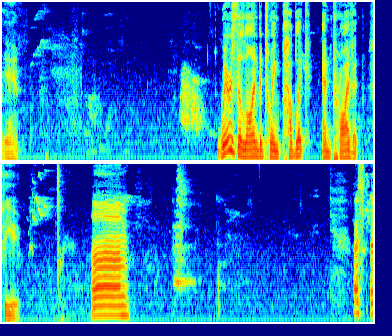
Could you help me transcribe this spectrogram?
yeah. Where is the line between public and private for you? Um, that's uh,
